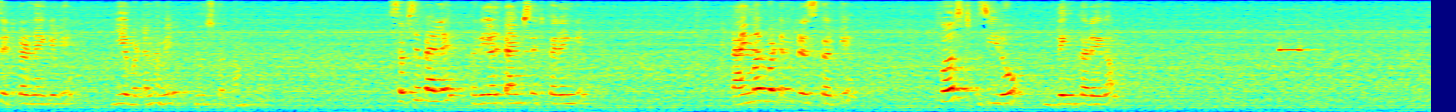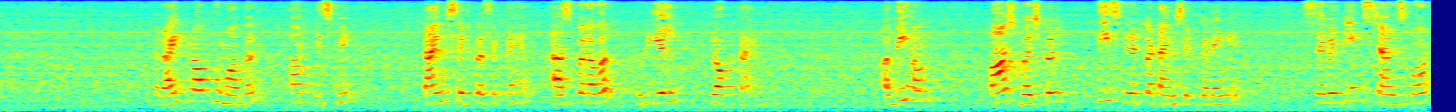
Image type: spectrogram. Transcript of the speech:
सेट करने के लिए ये बटन हमें यूज़ करना होगा। सबसे पहले रियल टाइम सेट करेंगे। टाइमर बटन प्रेस करके फ़र्स्ट ज़ीरो ब्लिंक करेगा। राइट नॉक घुमाकर हम इसमें टाइम सेट कर सकते हैं एज़ पर आवर रियल क्लॉक टाइम अभी हम पाँच बजकर तीस मिनट का टाइम सेट करेंगे। Seventeen stand for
